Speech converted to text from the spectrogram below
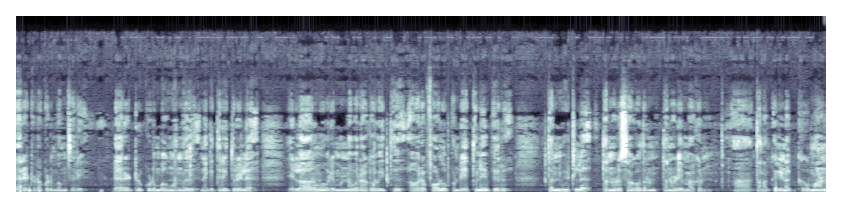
டைரக்டரோட குடும்பமும் சரி. டைரக்டர் குடும்பம் வந்து எனக்கு திரைத்துறையில் எல்லாரும் அவரை முன்னவராக வைத்து அவரை ஃபாலோ பண்ணுற எத்தனை பேர் தன் வீட்டில் தன்னோட சகோதரன் தன்னுடைய மகன். தனக்கு இணக்கமான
